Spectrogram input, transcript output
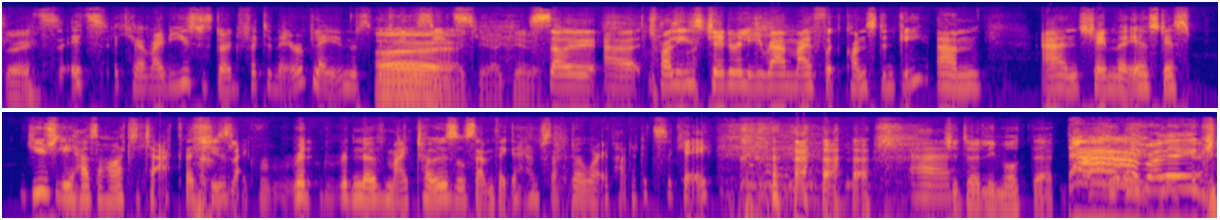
Sorry. it's, it's yeah, my knees just don't fit in the airplane. It's between Oh, the seats. okay, I get it. So uh, trolleys generally ram my foot constantly. Um, and shame the air hostess usually has a heart attack that she's like rid- ridden over my toes or something. And I'm just like, don't worry about it. It's okay. She totally milked that. Ah, my leg.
